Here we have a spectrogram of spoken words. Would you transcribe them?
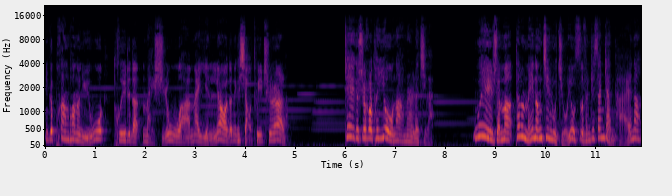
那个胖胖的女巫推着的卖食物啊、卖饮料的那个小推车了。这个时候他又纳闷了起来，为什么他们没能进入九又四分之三站台呢？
